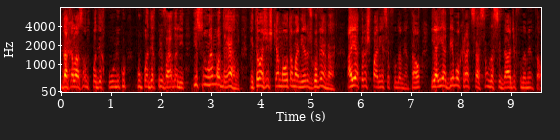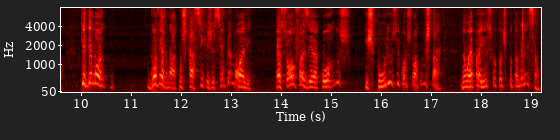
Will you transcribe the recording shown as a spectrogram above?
da relação do poder público com o poder privado ali. Isso não é moderno. Então a gente quer uma outra maneira de governar. Aí a transparência é fundamental e aí a democratização da cidade é fundamental. Porque demo... governar com os caciques de sempre é mole. É só fazer acordos espúrios e continuar como está. Não é para isso que eu estou disputando a eleição.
